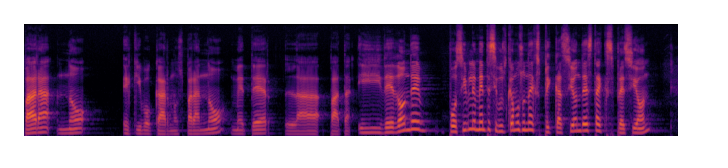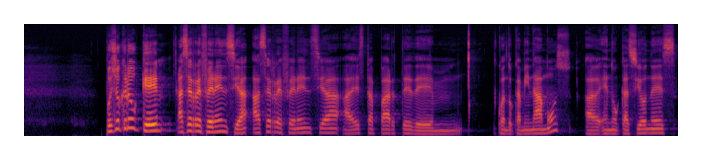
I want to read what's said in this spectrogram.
para no equivocarnos, para no meter la pata. ¿Y de dónde posiblemente si buscamos una explicación de esta expresión? Pues yo creo que hace referencia, hace referencia a esta parte de mm, cuando caminamos, en ocasiones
